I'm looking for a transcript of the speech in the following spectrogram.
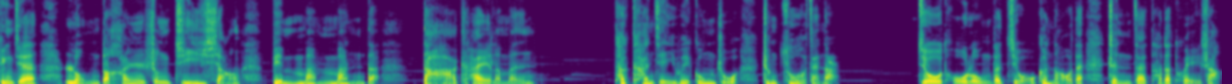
听见龙的鼾声极响，便慢慢的打开了门。他看见一位公主正坐在那儿，九头龙的九个脑袋枕在他的腿上，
